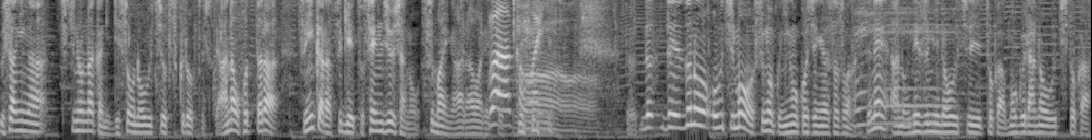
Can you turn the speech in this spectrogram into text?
うさぎが土の中に理想のお家を作ろうとして穴を掘ったら次から次へと先住者の住まいが現れてわかわいいでどのお家もすごく居心地が良さそうなんですよね、あのネズミのお家とかモグラのお家とか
